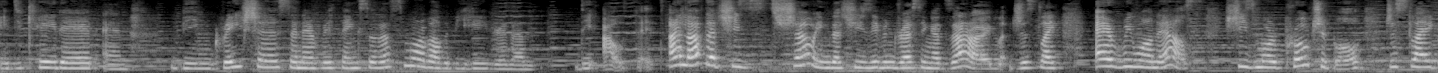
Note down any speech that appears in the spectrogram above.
educated and being gracious and everything. So that's more about the behavior than the outfit. I love that she's showing that she's even dressing at Zara just like everyone else. She's more approachable just like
